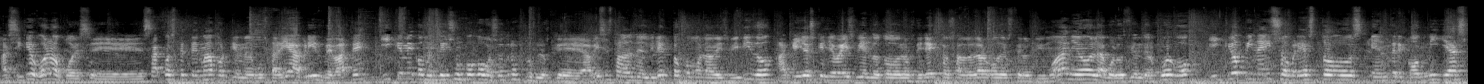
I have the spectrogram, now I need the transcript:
así que bueno, pues eh, saco este tema porque me gustaría abrir debate y que me comentéis un poco vosotros, pues los que habéis estado en el directo, cómo lo habéis vivido, aquellos que lleváis viendo todos los directos a lo largo de este último año, la evolución del juego, y qué opináis sobre estos, entre comillas,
